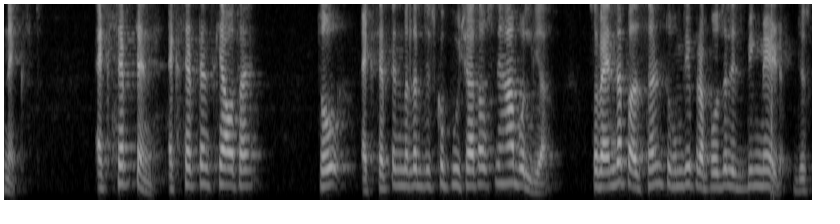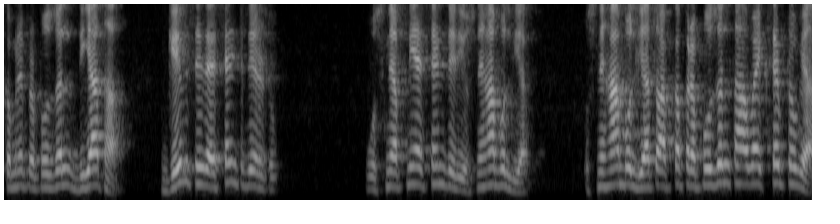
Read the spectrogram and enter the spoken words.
नेक्स्ट एक्सेप्टेंस एक्सेप्टेंस क्या होता है? तो एक्सेप्टेंस मतलब जिसको पूछा था उसने हाँ बोल दिया। So when the person to whom the proposal is being made जिसको हमने प्रपोजल दिया था गिव्स हिज एसेंट देयर टू उसने अपनी एसेंट दे दी, उसने हाँ बोल दिया। उसने हाँ बोल दिया तो आपका प्रपोजल था, वो एक्सेप्ट हो गया।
